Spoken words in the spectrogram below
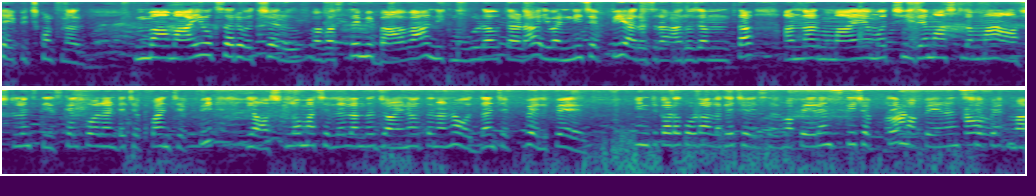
చేయించుకుంటున్నారు మా మాయ ఒకసారి వచ్చారు వస్తే మీ బావ నీకు మొగుడవుతాడా ఇవన్నీ చెప్పి ఆ రోజు ఆ రోజు అంతా అన్నారు. మా మాయ ఏమొచ్చి ఇదే మా హాస్టల్ అమ్మ హాస్టల్ నుంచి తీసుకెళ్ళిపోవాలంటే చెప్పు అని చెప్పి ఈ హాస్టల్లో మా చెల్లెలందరూ జాయిన్ అవుతానన్నా వద్దని చెప్పి వెళ్ళిపోయారు. ఇంటికాడ కూడా అలాగే చేశారు. మా పేరెంట్స్కి చెప్తే మా పేరెంట్స్ చెప్పే మా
